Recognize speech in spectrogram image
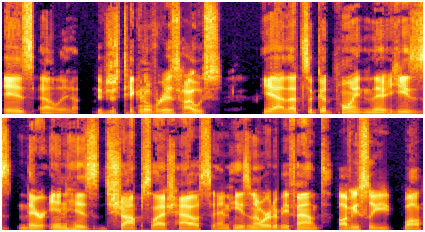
is Elliot? They've just taken over his house. Yeah, that's a good point. They- He's they're in his shop slash house, and he's nowhere to be found Obviously, well,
